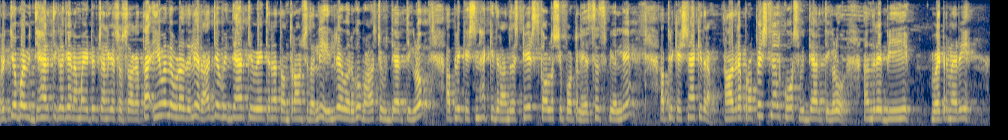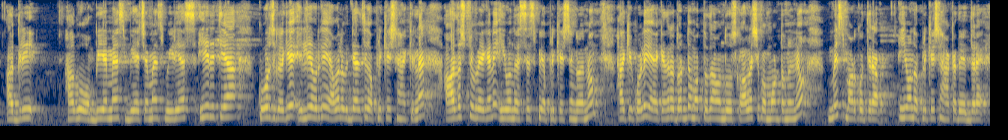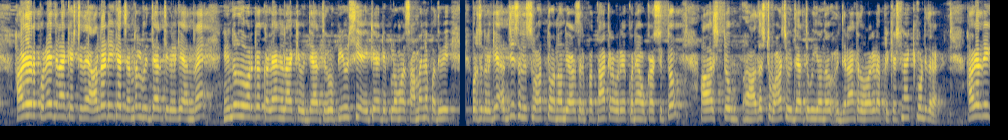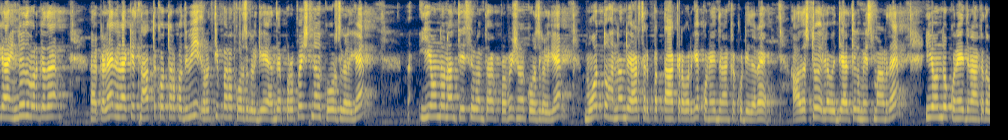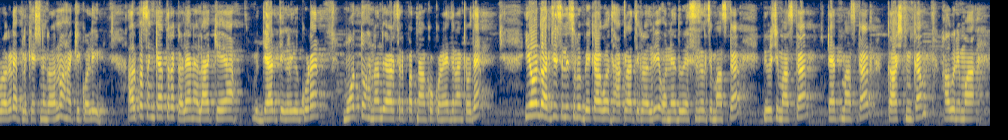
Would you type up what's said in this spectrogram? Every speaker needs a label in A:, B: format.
A: ಪ್ರತಿಯೊಬ್ಬ ವಿದ್ಯಾರ್ಥಿಗಳಿಗೆ ನಮ್ಮ ಯೂಟ್ಯೂಬ್ ಚಾನಲ್ಗೆ ಸುಸ್ವಾಗತ. ಈ ಒಂದು ವಿಡಿಯೋದಲ್ಲಿ ರಾಜ್ಯ ವಿದ್ಯಾರ್ಥಿ ವೇತನ ತಂತ್ರಾಂಶದಲ್ಲಿ ಇಲ್ಲಿಯವರೆಗೂ ಬಹಳಷ್ಟು ವಿದ್ಯಾರ್ಥಿಗಳು ಅಪ್ಲಿಕೇಶನ್ ಹಾಕಿದ್ದಾರೆ ಅಂದರೆ state scholarship portal S S ಪಿಯಲ್ಲಿ ಅಪ್ಲಿಕೇಶನ್ ಹಾಕಿದ್ದಾರೆ ಆದರೆ ಪ್ರೊಫೆಷ್ನಲ್ ಕೋರ್ಸ್ ವಿದ್ಯಾರ್ಥಿಗಳು, ಅಂದರೆ ಬಿ ಇ ವೆಟರ್ನರಿ ಅಗ್ರಿ ಹಾಗೂ B M S B H M S B D S ಈ ರೀತಿಯ ಕೋರ್ಸ್ಗಳಿಗೆ ಇಲ್ಲಿಯವರೆಗೆ ಯಾವೆಲ್ಲ ವಿದ್ಯಾರ್ಥಿಗಳು ಅಪ್ಲಿಕೇಶನ್ ಹಾಕಿಲ್ಲ, ಆದಷ್ಟು ಬೇಗನೆ ಈ ಒಂದು ಎಸ್ ಎಸ್ ಪಿ ಅಪ್ಲಿಕೇಶನ್ಗಳನ್ನು ಹಾಕಿಕೊಳ್ಳಿ. ಯಾಕೆಂದರೆ ದೊಡ್ಡ ಮೊತ್ತದ ಒಂದು ಸ್ಕಾಲರ್ಶಿಪ್ ಅಮೌಂಟನ್ನು ನೀವು ಮಿಸ್ ಮಾಡ್ಕೋತೀರಾ ಈ ಒಂದು ಅಪ್ಲಿಕೇಶನ್ ಹಾಕದೇ ಇದ್ದರೆ. ಹಾಗಾದರೆ ಕೊನೆಯ ದಿನಾಂಕ ಎಷ್ಟಿದೆ? ಆಲ್ರೆಡಿ ಈಗ ಜನರಲ್ ವಿದ್ಯಾರ್ಥಿಗಳಿಗೆ ಅಂದರೆ ಹಿಂದುಳಿದ ವರ್ಗ ಕಲ್ಯಾಣ ಇಲಾಖೆ ವಿದ್ಯಾರ್ಥಿಗಳು P U C I T I diploma ಸಾಮಾನ್ಯ ಪದವಿ ಕೋರ್ಸ್ಗಳಿಗೆ ಅರ್ಜಿ ಸಲ್ಲಿಸಲು ಹತ್ತು, ಹನ್ನೊಂದು, ಎರಡು ಸಾವಿರದ ಇಪ್ಪತ್ನಾಲ್ಕರವರೆಗೆ ಕೊನೆ ಅವಕಾಶ ಇತ್ತು ಅಷ್ಟು ಆದಷ್ಟು ಬಹಳಷ್ಟು ವಿದ್ಯಾರ್ಥಿಗಳು ಈ ಒಂದು ದಿನಾಂಕದ ಒಳಗಡೆ ಅಪ್ಲಿಕೇಶನ್ ಹಾಕಿಕೊಂಡಿದ್ದಾರೆ. ಹಾಗಾದರೆ ಈಗ ಹಿಂದುಳಿದ ವರ್ಗದ ಕಲ್ಯಾಣ ಇಲಾಖೆ ಸ್ನಾತಕೋತ್ತರ ಪದವಿ ವೃತ್ತಿಪರ ಕೋರ್ಸ್ಗಳಿಗೆ ಅಂದರೆ ಪ್ರೊಫೆಷ್ನಲ್ ಕೋರ್ಸ್ಗಳಿಗೆ ಈ ಒಂದು ನಾನು ತಿಳಿಸಿರುವಂಥ ಪ್ರೊಫೆಷನಲ್ ಕೋರ್ಸ್ಗಳಿಗೆ ಮೂವತ್ತು, ಹನ್ನೊಂದು, ಎರಡು ಸಾವಿರದ ಇಪ್ಪತ್ನಾಲ್ಕರವರೆಗೆ ಕೊನೆಯ ದಿನಾಂಕ ಕೊಟ್ಟಿದ್ದಾರೆ. ಆದಷ್ಟು ಎಲ್ಲ ವಿದ್ಯಾರ್ಥಿಗಳು ಮಿಸ್ ಮಾಡದೆ ಈ ಒಂದು ಕೊನೆಯ ದಿನಾಂಕದ ಒಳಗಡೆ ಅಪ್ಲಿಕೇಶನ್ಗಳನ್ನು ಹಾಕಿಕೊಳ್ಳಿ. ಅಲ್ಪಸಂಖ್ಯಾತರ ಕಲ್ಯಾಣ ಇಲಾಖೆಯ ವಿದ್ಯಾರ್ಥಿಗಳಿಗೂ ಕೂಡ ಮೂವತ್ತು, ಹನ್ನೊಂದು, ಎರಡು ಸಾವಿರದ ಇಪ್ಪತ್ನಾಲ್ಕು ಕೊನೆಯ ದಿನಾಂಕವಿದೆ. ಈ ಒಂದು ಅರ್ಜಿ ಸಲ್ಲಿಸಲು ಬೇಕಾಗುವ ದಾಖಲಾತಿಗಳಲ್ಲಿ ಒಂದನೇದು S S L C marks card P U C marks card tenth marks card caste income ಹಾಗೂ ನಿಮ್ಮ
